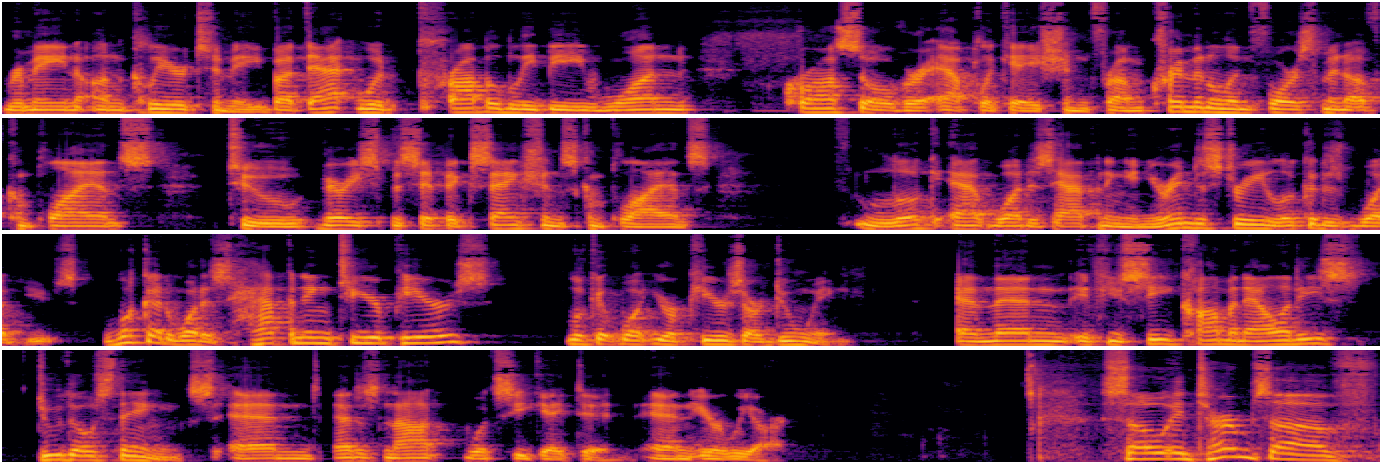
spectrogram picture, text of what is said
remain unclear to me. But that would probably be one crossover application from criminal enforcement of compliance to very specific sanctions compliance look at what is happening in your industry look at what you look at what is happening to your peers look at what your peers are doing. And then if you see commonalities do those things. And that is not what seagate did. And here we are. So in terms of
